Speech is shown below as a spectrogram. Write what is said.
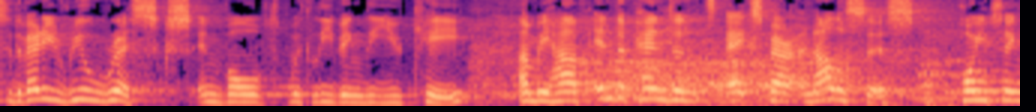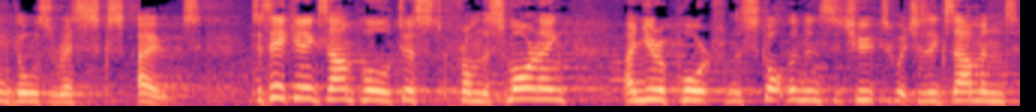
to the very real risks involved with leaving the UK, and we have independent expert analysis pointing those risks out. To take an example just from this morning, a new report from the Scotland Institute, which has examined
